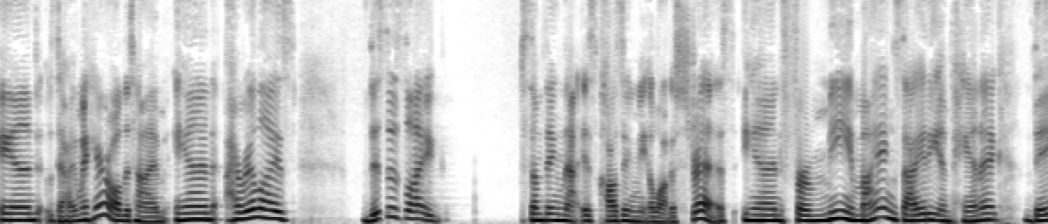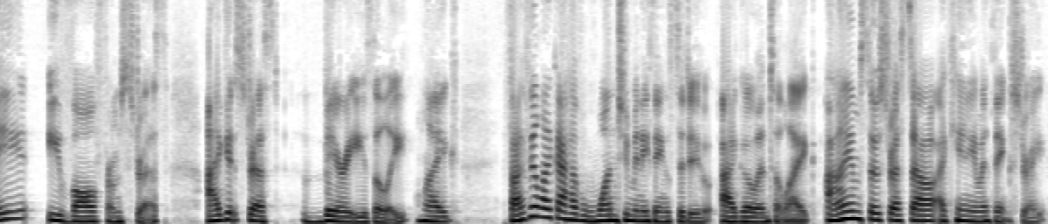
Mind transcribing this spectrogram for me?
and was dyeing my hair all the time. And I realized this is like something that is causing me a lot of stress. And for me, my anxiety and panic, they evolve from stress. I get stressed very easily. Like, if I feel like I have one too many things to do, I go into like, I am so stressed out, I can't even think straight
